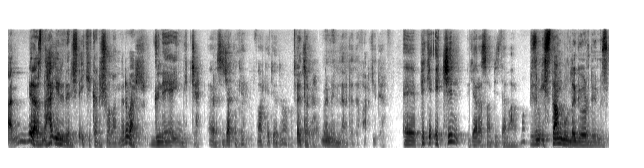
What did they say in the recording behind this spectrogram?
yani biraz daha iriler işte iki karış olanları var güneye indikçe. evet sıcaklık hep fark ediyor değil mi? E tabi memelilerde de fark ediyor. E, peki etçil yarasa bizde var mı? Bizim İstanbul'da gördüğümüz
